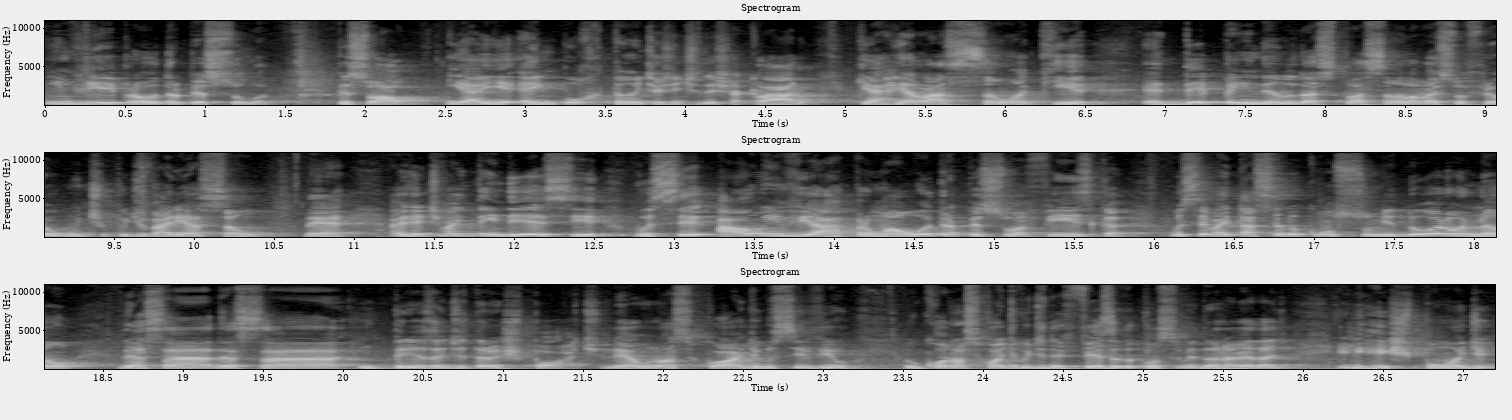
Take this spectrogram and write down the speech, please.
enviei para outra pessoa. Pessoal, e aí é importante a gente deixar claro que a relação aqui, é, dependendo da situação, ela vai sofrer algum tipo de variação, né? A gente vai entender se você, ao enviar para uma outra pessoa física, você vai estar sendo consumidor ou não dessa, dessa empresa de transporte, né? O nosso Código Civil o nosso Código de Defesa do Consumidor, na verdade, ele responde,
